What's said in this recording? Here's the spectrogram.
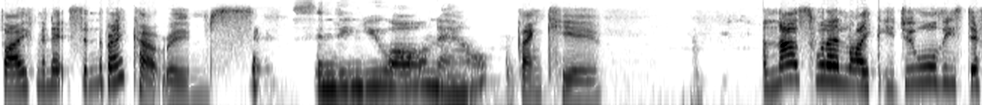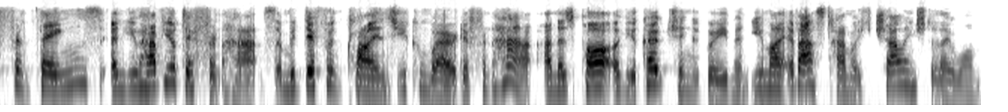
five minutes in the breakout rooms. Sending you all now. Thank you. And that's what I like. You do all these different things and you have your different hats. And with different clients, you can wear a different hat. And as part of your coaching agreement, you might have asked how much challenge do they want?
